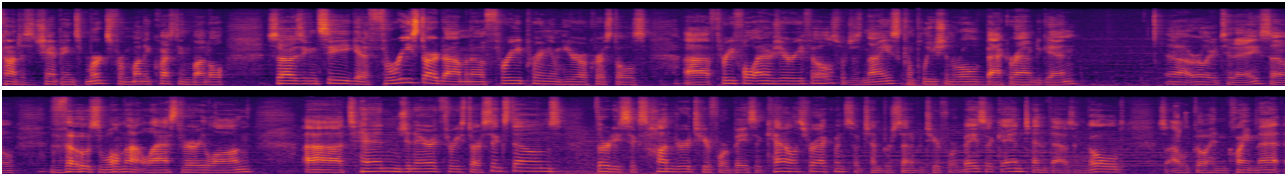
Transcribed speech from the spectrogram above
Contest of Champions Mercs for Money Questing Bundle. So as you can see, you get a three-star Domino, three Premium Hero Crystals, uh, three full energy refills, which is nice. Completion rolled back around again uh, earlier today, so those will not last very long. Uh, 10 generic 3-star sig stones, 3600 tier 4 basic catalyst fragments, so 10% of a tier 4 basic, and 10,000 gold. So I will go ahead and claim that.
